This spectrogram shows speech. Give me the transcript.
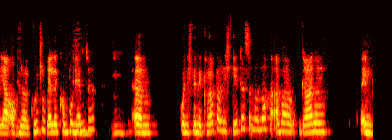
ja auch ja. eine kulturelle Komponente. Mhm. Ähm, und ich finde, körperlich geht das immer noch, aber gerade in,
